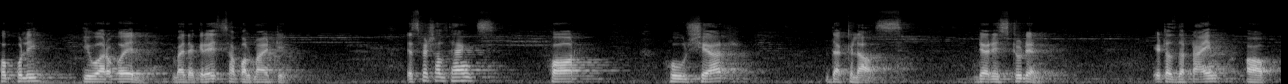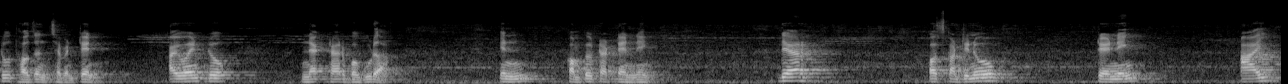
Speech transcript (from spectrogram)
Hopefully, you are well by the grace of Almighty. A special thanks for who share the class. Dear student, it was the time of 2017. I went to Nectar Baguda in computer training. There was continued training. I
